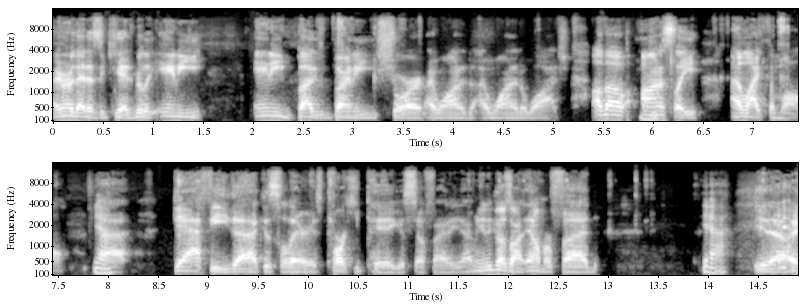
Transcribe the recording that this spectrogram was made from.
I remember that as a kid. Really, any any Bugs Bunny short I wanted I wanted to watch. Although mm-hmm. honestly, I like them all. Yeah. Uh, Daffy Duck is hilarious. Porky Pig is so funny. I mean, it goes on. Elmer Fudd. Yeah. You know,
